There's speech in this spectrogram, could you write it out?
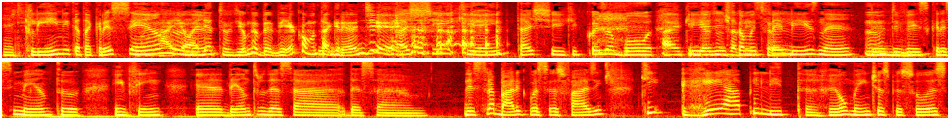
É clínica, tá crescendo. Ai, né? olha, tu viu meu bebê como tá grande? Tá chique, hein? Tá chique, que coisa boa. Ai, que e Deus a gente fica muito abençoe. feliz, né? De, de Uhum. ver esse crescimento, enfim, é, dentro dessa, dessa, desse trabalho que vocês fazem, que reabilita realmente as pessoas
